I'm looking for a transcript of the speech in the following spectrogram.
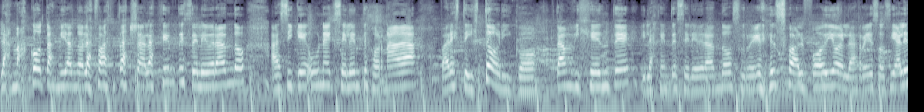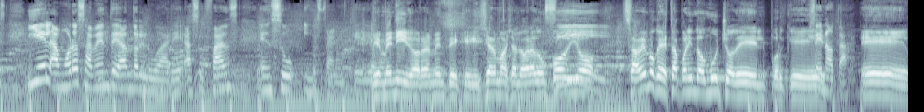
Las mascotas mirando la pantalla, la gente celebrando. Así que una excelente jornada para este histórico tan vigente y la gente celebrando su regreso al podio en las redes sociales y él amorosamente dándole lugar eh, a sus fans en su Instagram. Bienvenido realmente que Guillermo haya logrado un podio. Sabemos que le está poniendo mucho de él porque... Se nota. Eh,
